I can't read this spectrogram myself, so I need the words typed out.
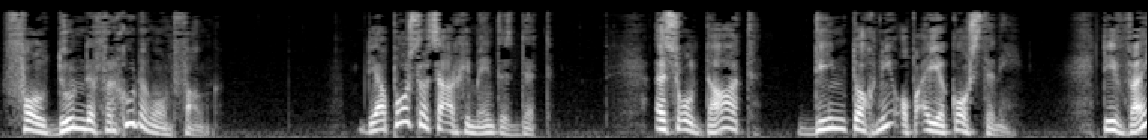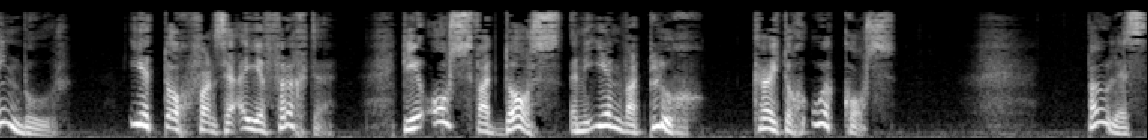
voldoende vergoeding ontvang. Die apostel se argument is dit: 'n Soldaat dien tog nie op eie koste nie. Die wynboer eet tog van sy eie vrugte. Die os wat dors en die een wat ploeg, kry tog ook kos. Paulus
